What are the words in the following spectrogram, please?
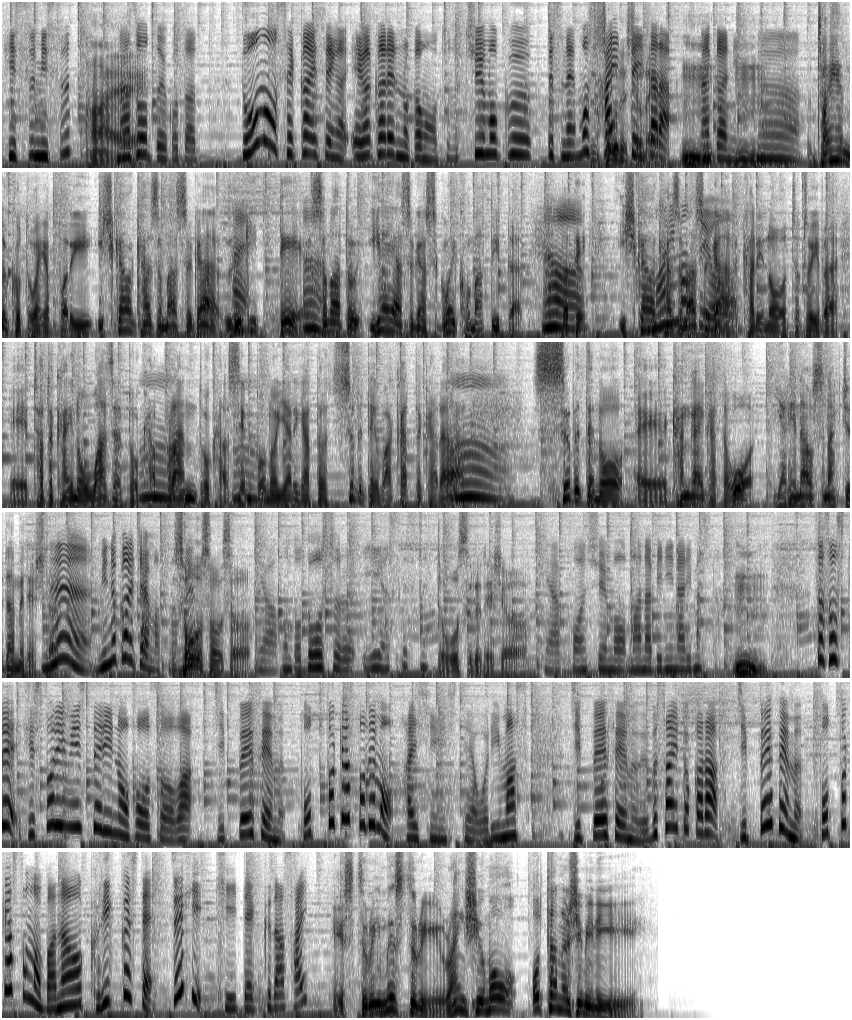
ヒスミス？はい、謎ということはどの世界線が描かれるのかもちょっと注目ですね。もし入っていたら、中に、うん。うん。大変なことはやっぱり石川数正が裏切って、はい。うん。その後家康がすごい困っていた。だだって石川数正が彼の例えば、えー戦いの技とか、うん。プランとか戦法のやり方すべて分かったから、うん、すべての、えー考え方をやり直さなくちゃダメでした。ねえ見抜かれちゃいますもんね。そうそうそう。いや本当どうする家康ですね。どうするでしょう。いや今週も学びになりました。うん。さあそしてヒストリーミステリーの放送は ZIPFM ポッドキャストでも配信しております。ZIPFM ウェブサイトから ZIPFM ポッドキャストのバナーをクリックしてぜひ聞いてください。ヒストリーミステリー来週もお楽しみに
